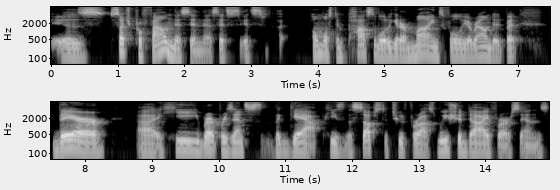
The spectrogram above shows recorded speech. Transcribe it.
is such profoundness in this. It's it's almost impossible to get our minds fully around it. But there, uh, he represents the gap. He's the substitute for us. We should die for our sins.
